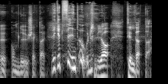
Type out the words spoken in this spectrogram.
eh, om du ursäktar. Vilket fint ord. Ja, till detta.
